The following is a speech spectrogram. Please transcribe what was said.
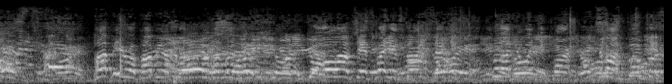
Yes. Pop hero, pop hero. Go all out, Chance. Right here, 30 seconds. Put on your wicked part. Come on, focus.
